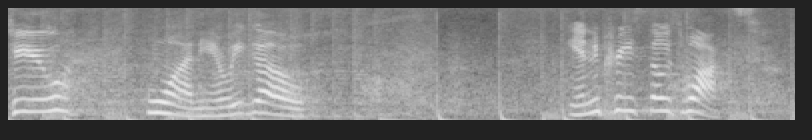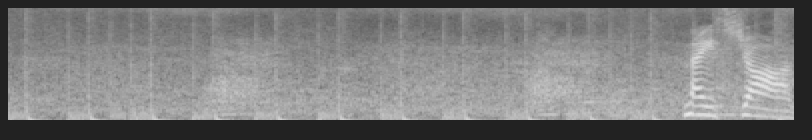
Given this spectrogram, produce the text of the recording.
two, one. Here we go. Increase those watts. Nice job.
